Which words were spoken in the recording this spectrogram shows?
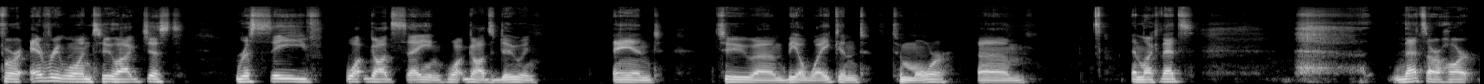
for everyone to like just receive what God's saying, what God's doing, and to um, be awakened to more. Um, and like that's that's our heart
